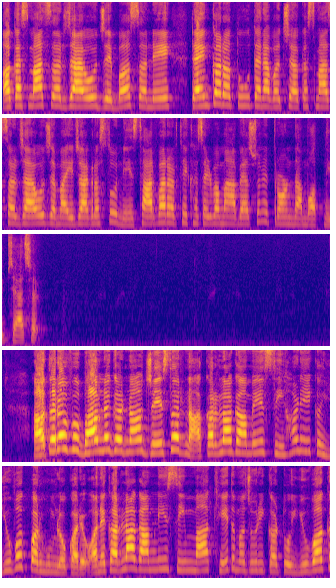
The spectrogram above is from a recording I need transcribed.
અકસ્માત સર્જાયો, જે બસ અને ટેન્કર હતું, તેના વચ્ચે અકસ્માત સર્જાયો, જેમાં ઇજાગ્રસ્તોને સારવાર અર્થે ખસેડવામાં આવ્યા છે અને ત્રણના મોત નીપજ્યા છે. આ તરફ ભાવનગરના જેસરના કરલા ગામે સિંહણે એક યુવક પર હુમલો કર્યો અને કરલા ગામની સીમમાં ખેત મજૂરી કરતો યુવક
